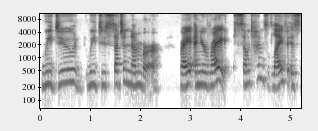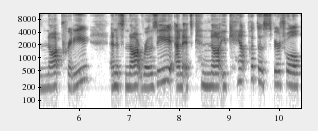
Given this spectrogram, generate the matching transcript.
We do we do such a number right? And you're right. Sometimes life is not pretty and it's not rosy and it's cannot you can't put those spiritual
